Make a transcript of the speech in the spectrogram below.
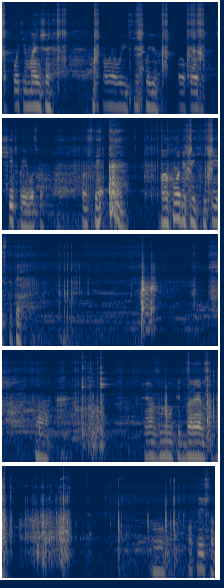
щоб потім менше металевою сіткою проходити, щіткою, господи, прости, проходити і чистити. Так. Зараз знову підберемо сюди. О, отлично.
